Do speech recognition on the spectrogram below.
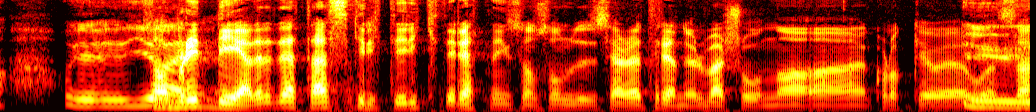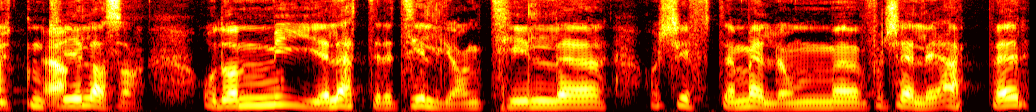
å gjøre. Så det blir bedre. Dette er skritt i riktig retning, sånn som du ser det 3.0-versjonen av eh, klokke-OS? Uten tvil, ja. altså. Og du har mye lettere tilgang til uh, å skifte mellom uh, forskjellige apper.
